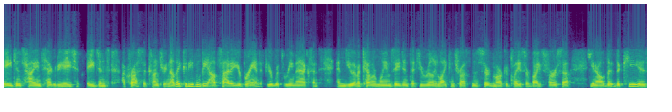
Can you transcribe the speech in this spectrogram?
agents, high integrity agent, agents across the country. Now they could even be outside of your brand. If you're with Remax and and you have a Keller Williams agent that you really like and trust in a certain marketplace, or vice versa, you know the the key is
